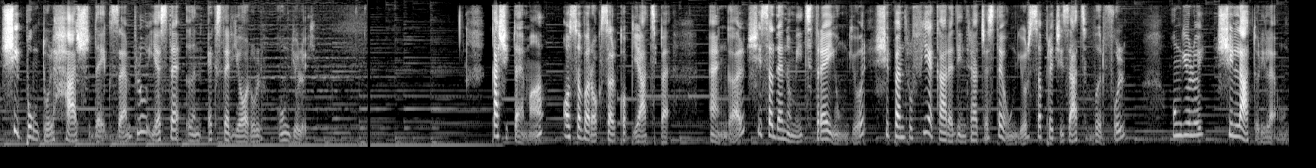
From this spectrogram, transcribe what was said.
și punctul H, de exemplu, este în exteriorul unghiului. Ca și temă, o să vă rog să-l copiați pe angle și să denumiți trei unghiuri și pentru fiecare dintre aceste unghiuri să precizați vârful unghiului și laturile unghiului.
